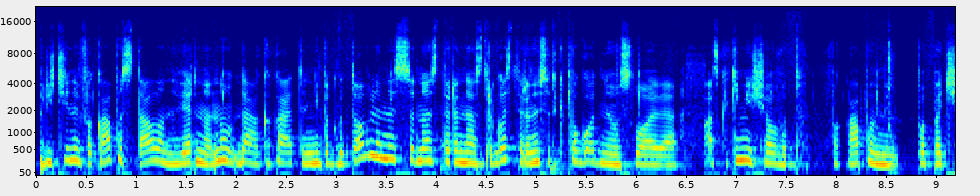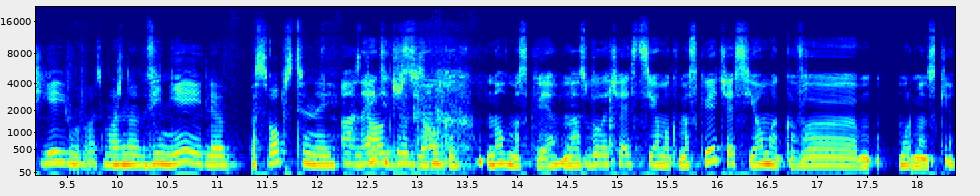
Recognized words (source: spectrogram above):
причиной факапа стала, наверное, ну да, какая-то неподготовленность с одной стороны, а с другой стороны все-таки погодные условия. А с какими еще вот факапами, по, по чьей, возможно, вине или по собственной? А, на этих же съемках, но в Москве. У нас была часть съемок в Москве, часть съемок в Мурманске.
